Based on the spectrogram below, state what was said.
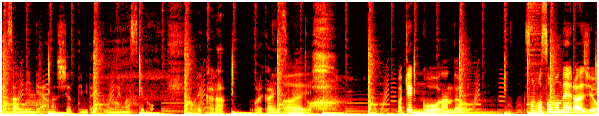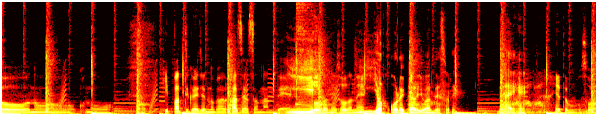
3人で話し合ってみたいと思いますけど、これからこれからについてと、はい。まあ、結構なんだろう。そもそもねラジオの引っ張ってくれてるのが和也さんなんで。いい。そうだねそうだね。いいよ。俺から言わんでそれ。大変。いやでもそうや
